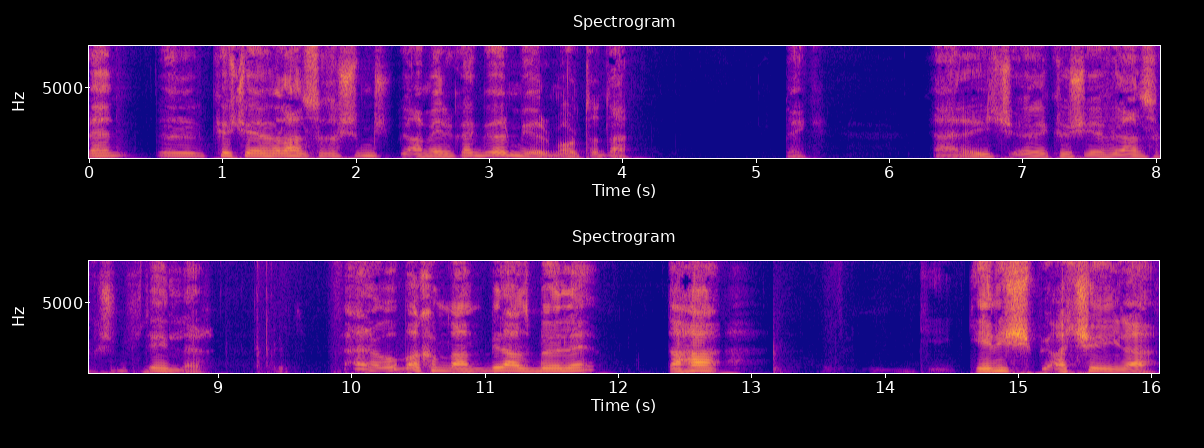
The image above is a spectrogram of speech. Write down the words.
ben böyle köşeye falan sıkışmış bir Amerika görmüyorum ortada. Peki. Yani hiç öyle köşeye falan sıkışmış değiller. Yani o bakımdan biraz böyle daha geniş bir açıyla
